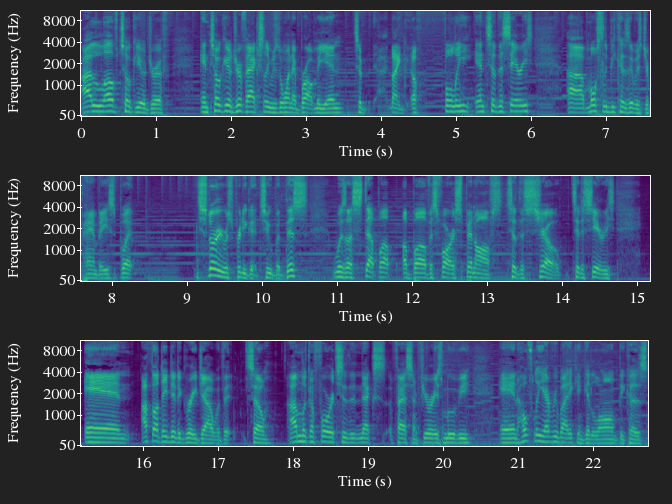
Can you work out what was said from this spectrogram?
I love Tokyo Drift, and Tokyo Drift actually was the one that brought me in to like a fully into the series, uh, mostly because it was Japan based, but. The story was pretty good too, but this was a step up above as far as spin-offs to the show, to the series. And I thought they did a great job with it. So I'm looking forward to the next Fast and Furious movie, and hopefully everybody can get along because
